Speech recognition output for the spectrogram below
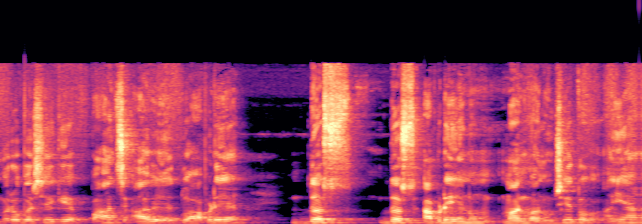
બરોબર છે કે પાંચ આવે તો આપણે દસ દસ આપણે એનું માનવાનું છે. તો અહીંયા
